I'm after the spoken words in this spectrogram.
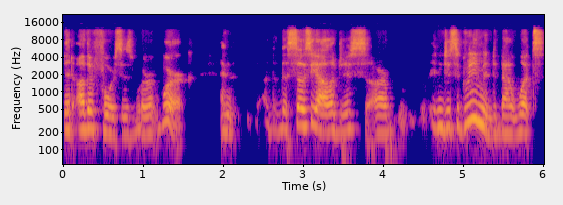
that other forces were at work. And the sociologists are in disagreement about what's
